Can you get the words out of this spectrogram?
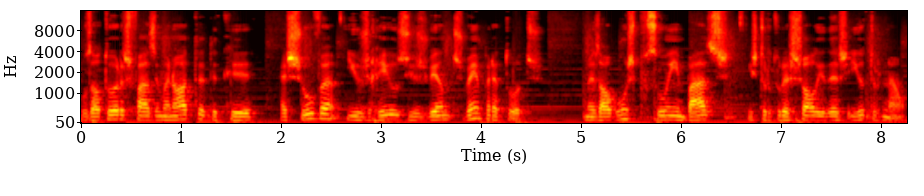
Os autores fazem uma nota de que a chuva e os rios e os ventos vêm para todos, mas alguns possuem bases e estruturas sólidas e outros não.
